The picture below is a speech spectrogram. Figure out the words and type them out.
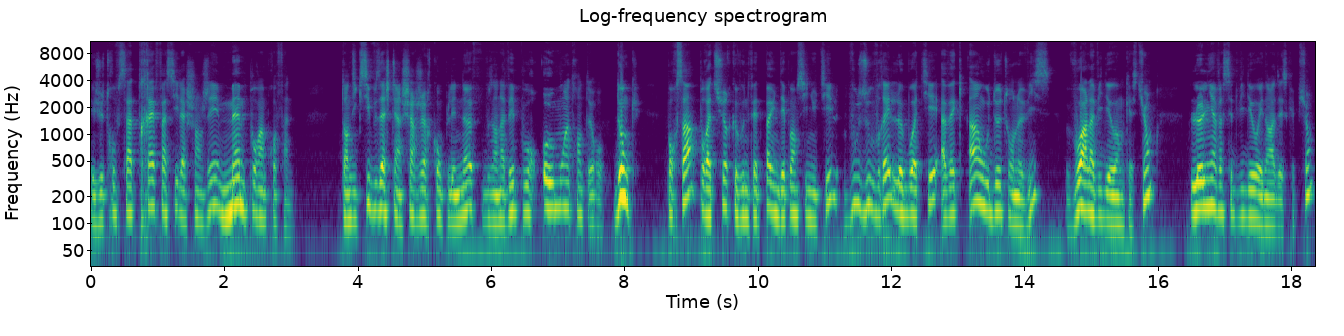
Et je trouve ça très facile à changer, même pour un profane. Tandis que si vous achetez un chargeur complet neuf, vous en avez pour au moins 30 euros. Donc, pour ça, pour être sûr que vous ne faites pas une dépense inutile, vous ouvrez le boîtier avec un ou deux tournevis, voir la vidéo en question. Le lien vers cette vidéo est dans la description.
